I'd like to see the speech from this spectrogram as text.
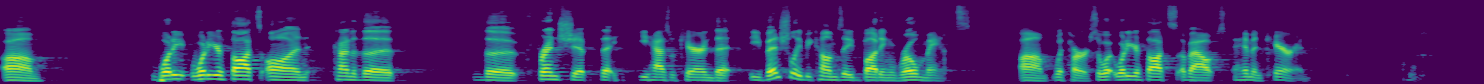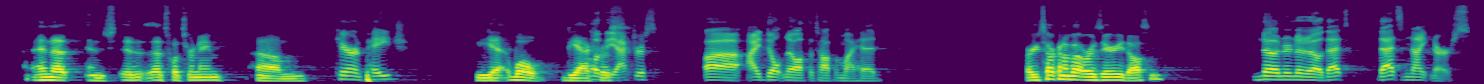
Um, what are what are your thoughts on kind of the the friendship that he has with Karen that eventually becomes a budding romance um, with her? So what, what are your thoughts about him and Karen? And that and uh, that's what's her name? Um, Karen Page. Yeah, well, the actress. Oh, the actress. Uh, I don't know off the top of my head. Are you talking about Rosario Dawson? No, no, no, no. That's that's Night Nurse.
